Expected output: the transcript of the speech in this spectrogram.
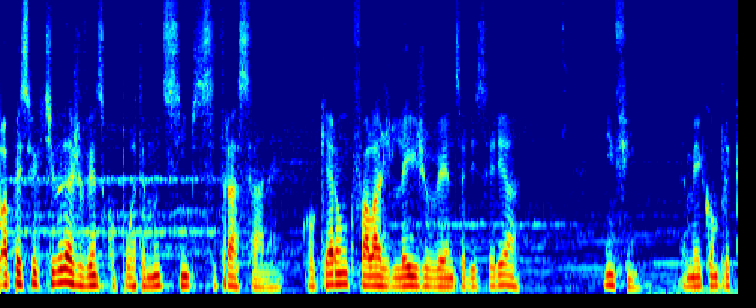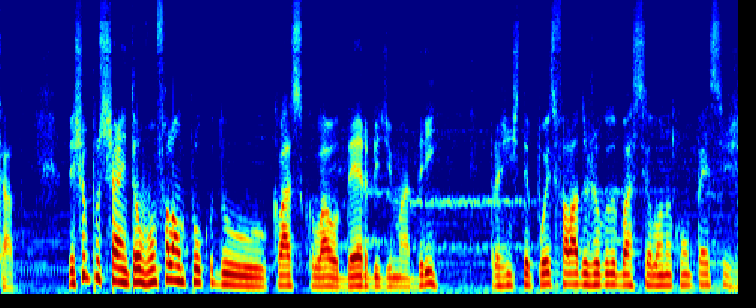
a perspectiva da Juventus com o Porto é muito simples de se traçar, né? Qualquer um que falar de lei Juventus ali seria. Enfim. é meio complicado. Deixa eu puxar então, vamos falar um pouco do clássico lá, o Derby de Madrid, pra gente depois falar do jogo do Barcelona com o PSG.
